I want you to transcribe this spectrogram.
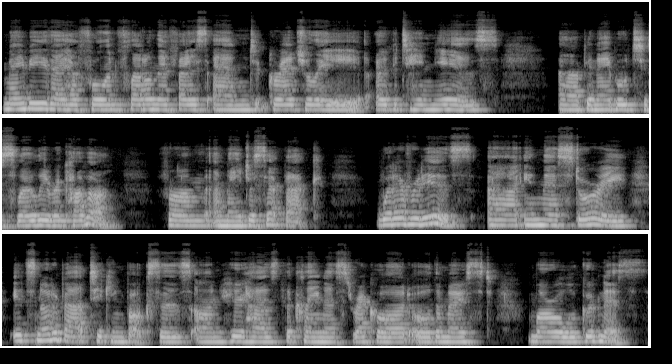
Maybe they have fallen flat on their face and gradually, over 10 years, uh, been able to slowly recover from a major setback. Whatever it is uh, in their story, it's not about ticking boxes on who has the cleanest record or the most moral goodness.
